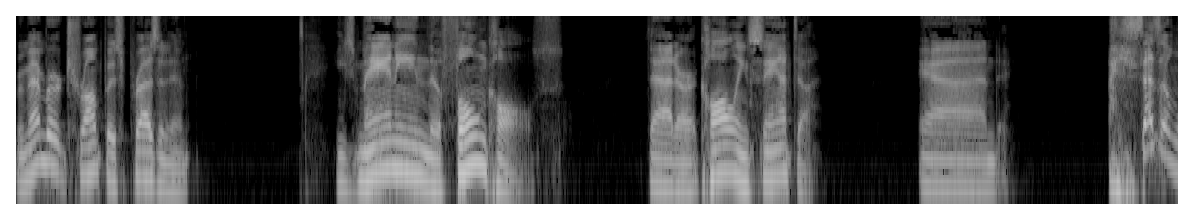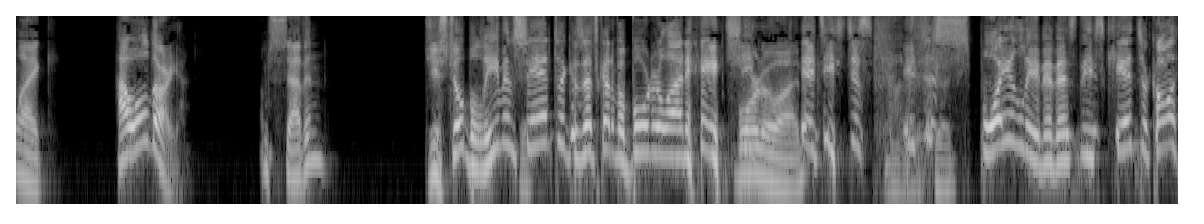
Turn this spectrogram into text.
Remember, Trump is president. He's manning the phone calls that are calling Santa, and he says, "I'm like, how old are you? I'm seven. Do you still believe in Santa? Because that's kind of a borderline age. Borderline. It's, he's just God, he's just spoiling it as these kids are calling.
